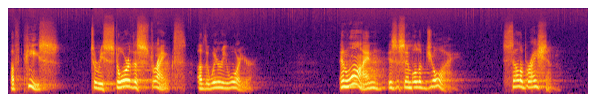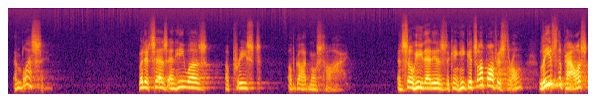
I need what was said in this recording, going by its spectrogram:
of peace to restore the strength of the weary warrior. And wine is a symbol of joy, celebration and blessing. But it says, and he was a priest of God Most High. And so he, that is the king, he gets up off his throne, leaves the palace,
